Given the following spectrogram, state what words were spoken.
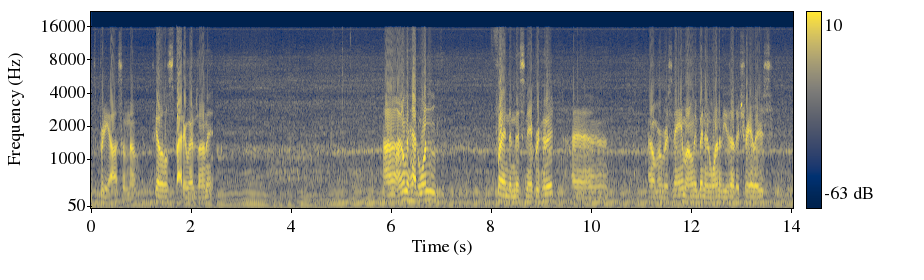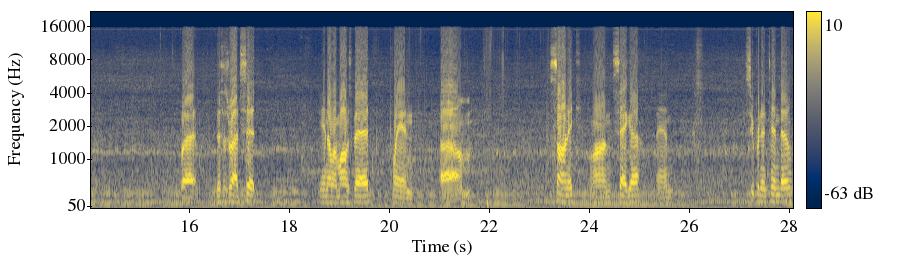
It's pretty awesome though. It's got little spider webs on it. Uh, I only had one friend in this neighborhood. Uh, I don't remember his name. I've only been in one of these other trailers. But this is where I'd sit, you know, my mom's bed, playing um, Sonic on Sega and Super Nintendo.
